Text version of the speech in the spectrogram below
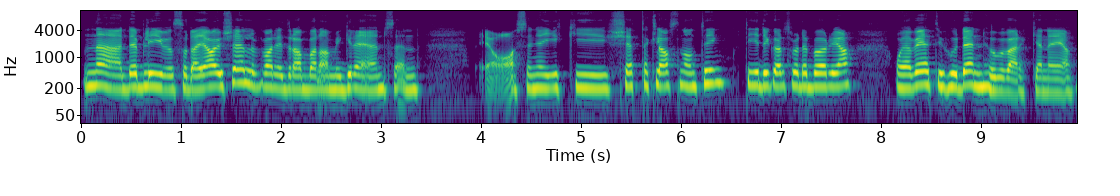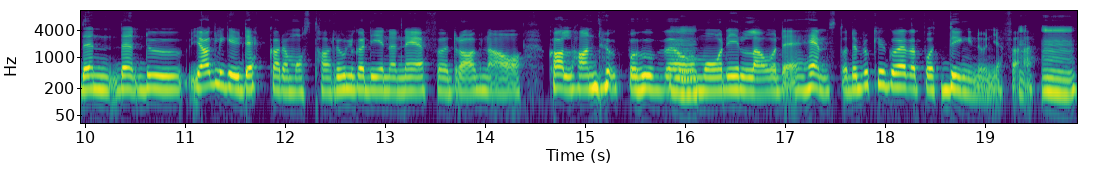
Nej, det blir väl sådär. Jag har ju själv varit drabbad av migrän sen, ja, sen jag gick i sjätte klass någonting. Tidigare tror jag det började. Och jag vet ju hur den huvudvärken är. Att den, den, du, jag ligger ju däckad och måste ha rullgardiner nerför dragna och kall handduk på huvudet och mår illa och det är hemskt. Och det brukar ju gå över på ett dygn ungefär. Mm.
